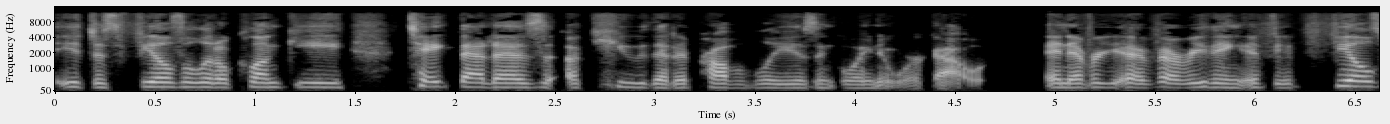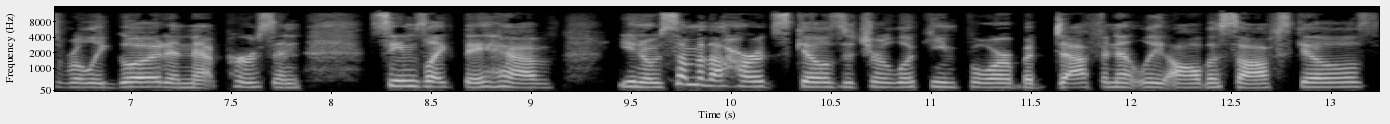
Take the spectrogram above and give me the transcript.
it just feels a little clunky. Take that as a cue that it probably isn't going to work out and every if everything if it feels really good and that person seems like they have you know some of the hard skills that you're looking for but definitely all the soft skills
